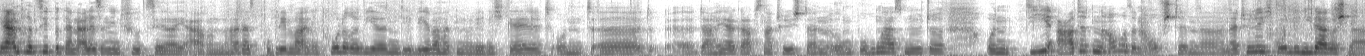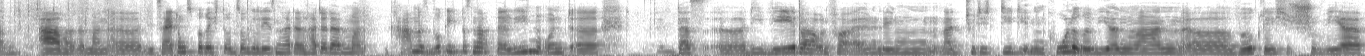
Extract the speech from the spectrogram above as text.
Ja, im Prinzip begann alles in den 40er Jahren. Ne? Das Problem war an den Kohlerevieren, die Weber hatten wenig Geld und äh, äh, daher gab es natürlich dann irgendwo Hungersnöte und die arteten aus in Aufstände. Natürlich wurden die niedergeschlagen, aber wenn man äh, die Zeitungsberichte und so gelesen hat, dann hatte dann mal, kam es wirklich bis nach Berlin und äh, dass äh, die Weber und vor allen Dingen natürlich die, die in den Kohlerevieren waren, äh, wirklich schwer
